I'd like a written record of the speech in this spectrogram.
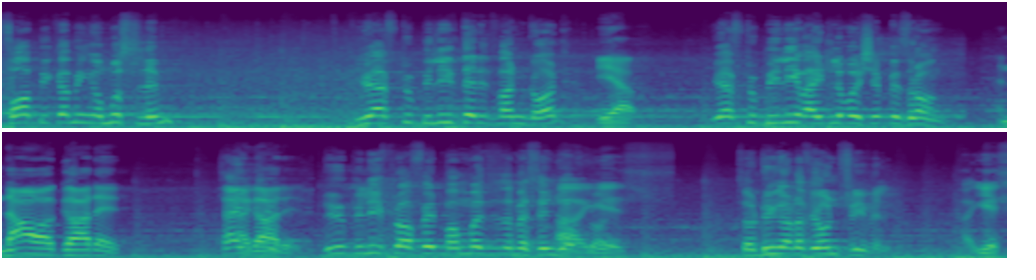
For becoming a Muslim, you have to believe there is one God. Yeah. You have to believe idol worship is wrong. And now I got it. Thank I got you. it. Do you believe Prophet Muhammad is the messenger Ah, of God? yes. So doing out of your own free will. Ah, yes.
